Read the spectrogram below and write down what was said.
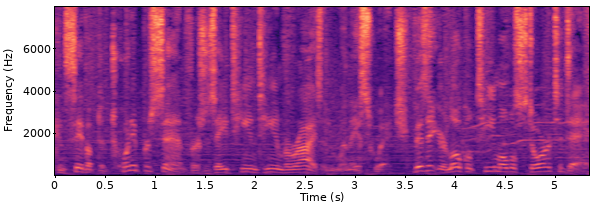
can save up to 20% versus AT&T and Verizon when they switch. Visit your local T-Mobile store today.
